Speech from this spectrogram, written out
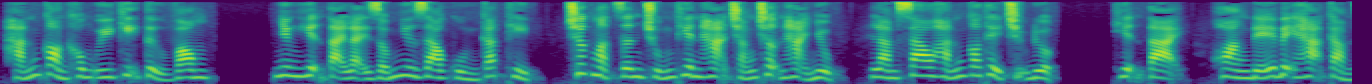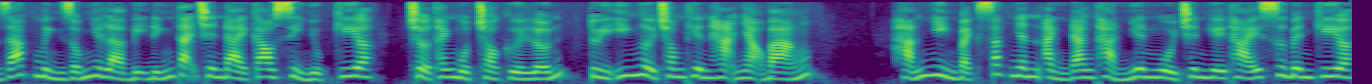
hắn còn không úy kỵ tử vong. Nhưng hiện tại lại giống như dao cùn cắt thịt, trước mặt dân chúng thiên hạ trắng trợn hạ nhục, làm sao hắn có thể chịu được. Hiện tại, hoàng đế bệ hạ cảm giác mình giống như là bị đính tại trên đài cao sỉ nhục kia, trở thành một trò cười lớn, tùy ý người trong thiên hạ nhạo báng. Hắn nhìn bạch sắc nhân ảnh đang thản nhiên ngồi trên ghế thái sư bên kia,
